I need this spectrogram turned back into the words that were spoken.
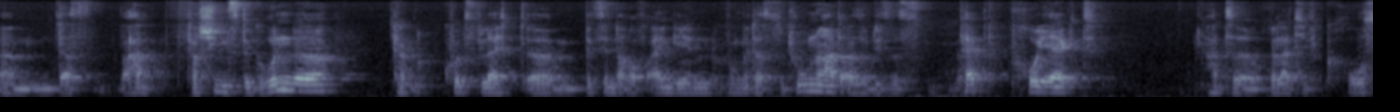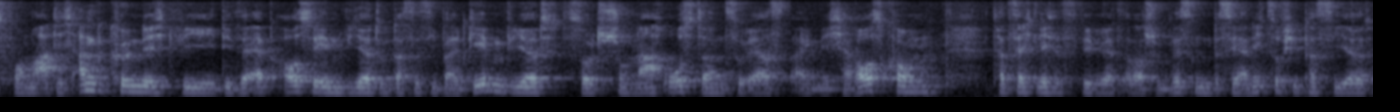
Ähm, das hat verschiedenste Gründe. Ich kann kurz vielleicht äh, ein bisschen darauf eingehen, womit das zu tun hat. Also dieses PEP-Projekt hatte relativ großformatig angekündigt, wie diese App aussehen wird und dass es sie bald geben wird. Das sollte schon nach Ostern zuerst eigentlich herauskommen. Tatsächlich ist, wie wir jetzt aber schon wissen, bisher nicht so viel passiert.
